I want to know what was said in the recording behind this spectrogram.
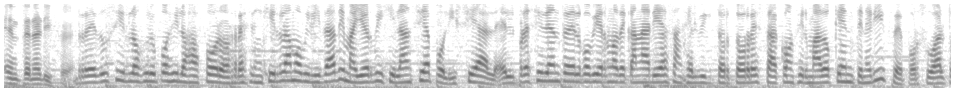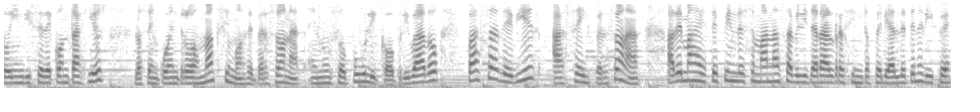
en Tenerife. Reducir los grupos y los aforos, restringir la movilidad y mayor vigilancia policial. El presidente del Gobierno de Canarias, Ángel Víctor Torres, ha confirmado que en Tenerife, por su alto índice de contagios, los encuentros máximos de personas en uso público o privado pasa de 10 a 6 personas. Además, este fin de semana se habilitará el recinto ferial de Tenerife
